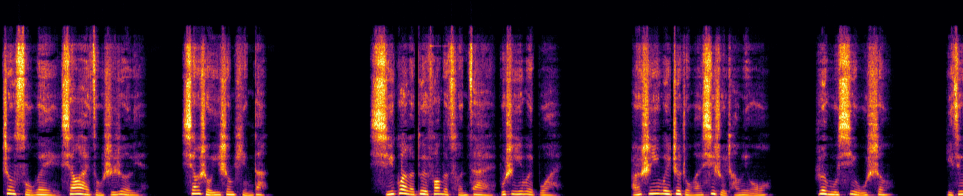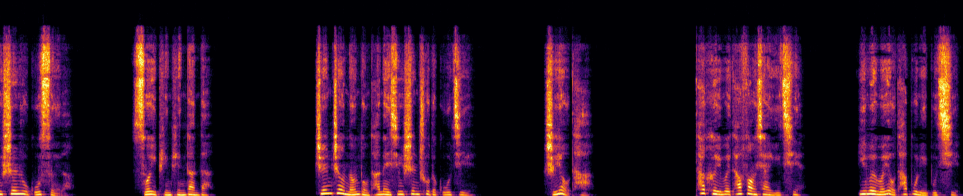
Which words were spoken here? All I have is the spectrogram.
正所谓，相爱总是热烈，相守一生平淡。习惯了对方的存在，不是因为不爱，而是因为这种爱细水长流，润物细无声，已经深入骨髓了，所以平平淡淡。真正能懂他内心深处的孤寂，只有他。他可以为他放下一切，因为唯有他不离不弃。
